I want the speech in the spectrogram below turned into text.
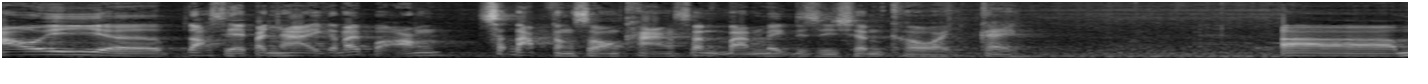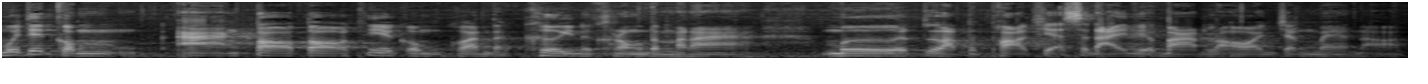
ឲ្យដោះស្រាយបញ្ហាអីក៏ដោយព្រះអង្គស្ដាប់ទាំងសងខាងសិនបាន make decision ក្រោយកែអឺមួយទៀតកុំអាងតតគ្នាកុំគ្រាន់តែឃើញនៅក្នុងតម្រាមើលលទ្ធផលជាក់ស្ដែងវាបានល្អអញ្ចឹងមែនអត់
